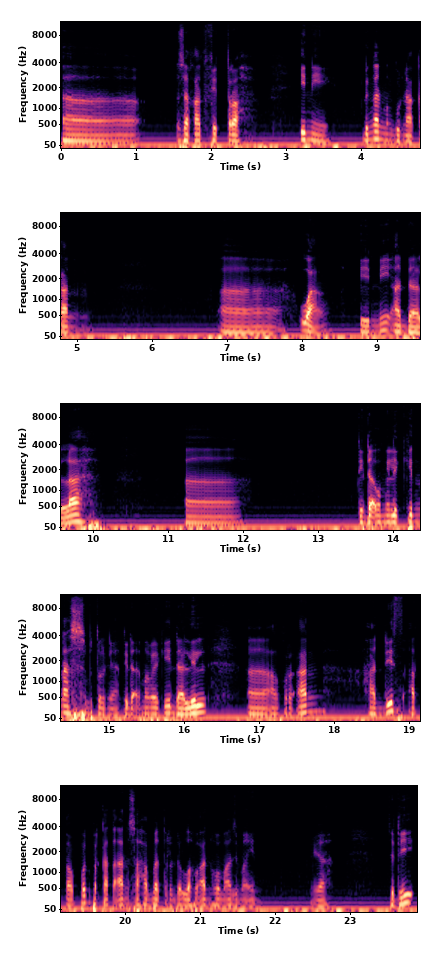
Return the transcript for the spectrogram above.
uh, zakat fitrah ini dengan menggunakan uh, uang ini adalah uh, tidak memiliki nas sebetulnya, tidak memiliki dalil uh, Al-Qur'an, hadis ataupun perkataan sahabat radhiyallahu anhum ajmain. Ya. Jadi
